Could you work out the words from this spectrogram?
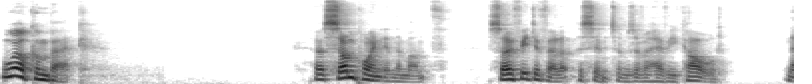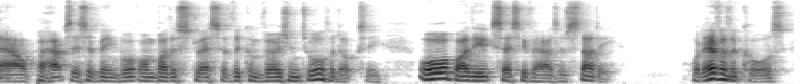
Welcome back. At some point in the month, Sophie developed the symptoms of a heavy cold. Now, perhaps this had been brought on by the stress of the conversion to orthodoxy, or by the excessive hours of study. Whatever the cause,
